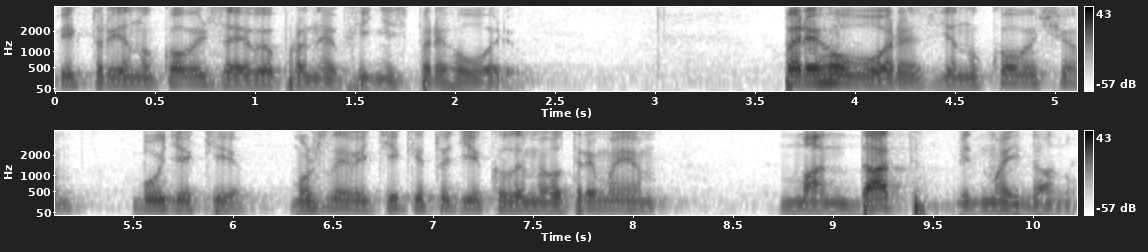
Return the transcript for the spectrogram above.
Віктор Янукович заявив про необхідність переговорів. Переговори з Януковичем будь-які можливі тільки тоді, коли ми отримаємо мандат від Майдану.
